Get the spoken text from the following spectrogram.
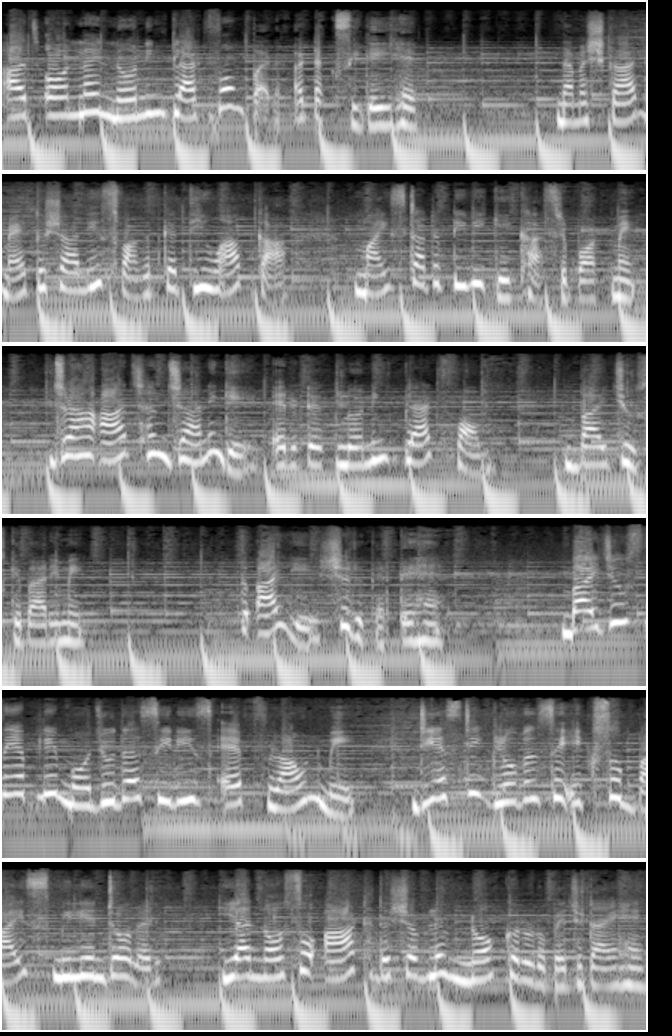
आज ऑनलाइन लर्निंग प्लेटफॉर्म पर अटक सी गई है। नमस्कार, मैं तुशाली स्वागत करती हूँ आपका माई स्टार्टअप टीवी के खास रिपोर्ट में, जहाँ आज हम जानेंगे एडिटेक लर्निंग प्लेटफॉर्म बायजूस के बारे में। तो आइए शुरू करते हैं। बायजूस ने अपनी मौजूदा सीरीज़ एफ़ राउंड में डीएसटी ग्लोबल से 122 मिलियन डॉलर या 908.9 करोड़ रुपए जुटाए हैं।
